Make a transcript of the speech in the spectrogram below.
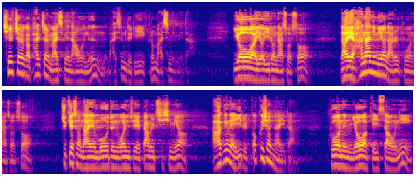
7절과 8절 말씀에 나오는 말씀들이 그런 말씀입니다. 여호와여 일어나소서 나의 하나님이여 나를 구원하소서 주께서 나의 모든 원수의 뺨을 치시며 악인의 일을 꺾으셨나이다. 구원은 여호와께 있사오니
